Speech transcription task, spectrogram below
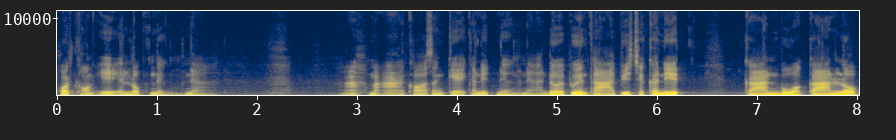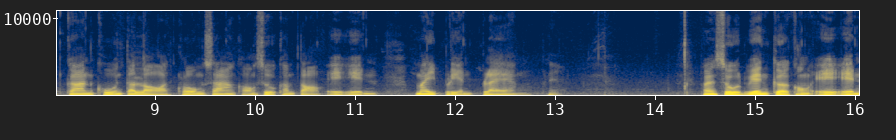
พจน์ของ an ลบ1นะอะ มาอ่านข้อสังเกตกันนิดหนึ่งเนะโดยพื้นฐานพิชคณิต การบวกการลบการคูณตลอดโครงสร้างของสูตรคำตอบ an ไม่เปลี่ยนแปลงเนี่ยเพราะนั้นสูตรเวียนเกิดของ an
